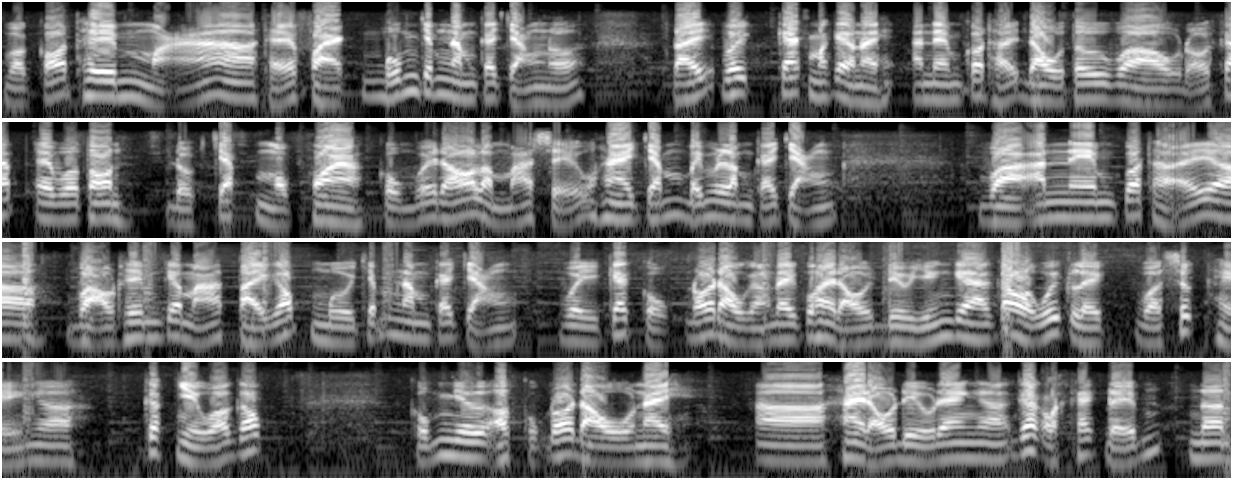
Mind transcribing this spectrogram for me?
và có thêm mã thẻ phạt 4.5 cả trận nữa. Đấy với các mã kèo này anh em có thể đầu tư vào đội khách Everton được chấp một hòa. Cùng với đó là mã xỉu 2.75 cả trận và anh em có thể ờ, vào thêm cái mã tài góc 10.5 cả chặn vì các cuộc đối đầu gần đây của hai đội đều diễn ra rất là quyết liệt và xuất hiện ờ, rất nhiều quả gốc. Cũng như ở cuộc đối đầu này ờ, hai đội đều đang rất là khác điểm nên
